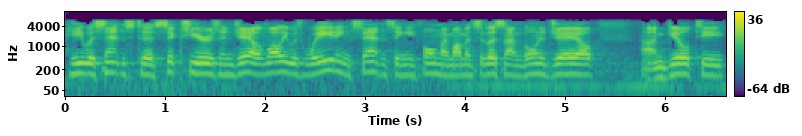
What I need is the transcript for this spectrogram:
he was sentenced to six years in jail. And while he was waiting sentencing, he phoned my mom and said, "Listen, I'm going to jail. I'm guilty.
